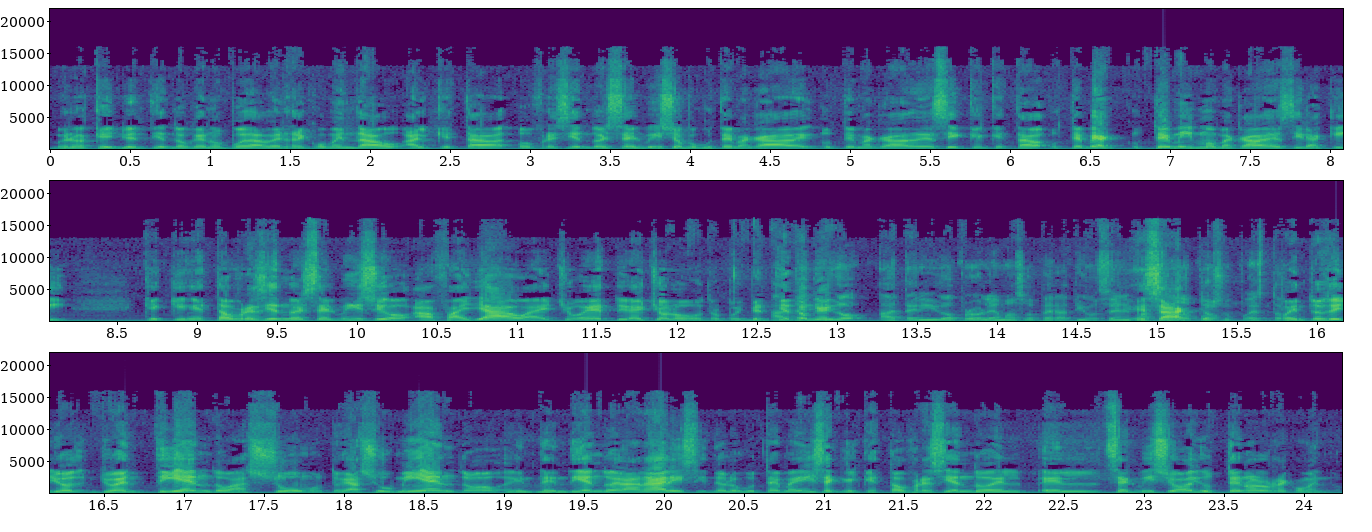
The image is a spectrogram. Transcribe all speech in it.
Bueno, es que yo entiendo que no puede haber recomendado al que está ofreciendo el servicio, porque usted me acaba de, usted me acaba de decir que el que está, usted, me, usted mismo me acaba de decir aquí que quien está ofreciendo el servicio ha fallado, ha hecho esto y ha hecho lo otro. Pues yo entiendo ha tenido, que ha tenido problemas operativos en el pasado, exacto. por supuesto. Pues entonces yo, yo entiendo, asumo, estoy asumiendo, entendiendo el análisis de lo que usted me dice, que el que está ofreciendo el, el servicio hoy, usted no lo recomendó.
